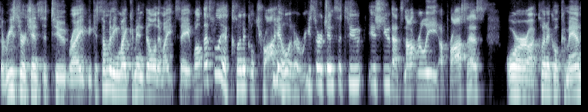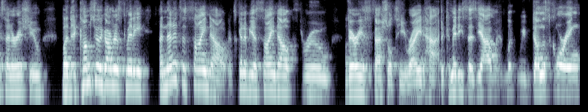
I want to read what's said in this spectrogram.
the research institute, right? Because somebody might come in, Bill, and it might say, well, that's really a clinical trial and a research institute issue. That's not really a process or a clinical command center issue. But it comes to the governance committee and then it's assigned out. It's going to be assigned out through various specialty, right? The committee says, yeah, we, look, we've done the scoring.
